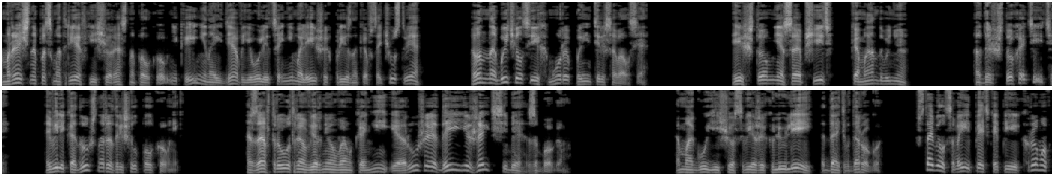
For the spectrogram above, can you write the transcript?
Мрачно посмотрев еще раз на полковника и не найдя в его лице ни малейших признаков сочувствия, он набычился и хмуро поинтересовался. «И что мне сообщить командованию?» А «Да что хотите», — великодушно разрешил полковник. «Завтра утром вернем вам коней и оружие, да и езжайте себе с Богом». «Могу еще свежих люлей дать в дорогу», — вставил свои пять копеек Хромов,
